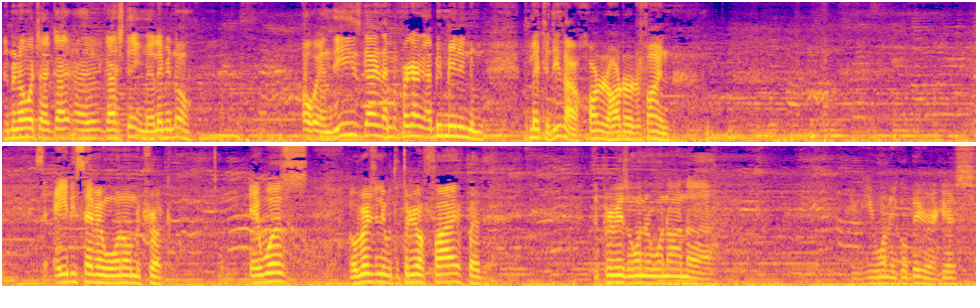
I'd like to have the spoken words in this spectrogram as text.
Let me know what you guys, uh, guys think, man. Let me know. Oh, and these guys, I forgot, I've been meaning to mention, these are harder, harder to find. It's an 87 one on the truck. It was originally with the 305, but the previous owner went on, uh, he wanted to go bigger, I guess.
